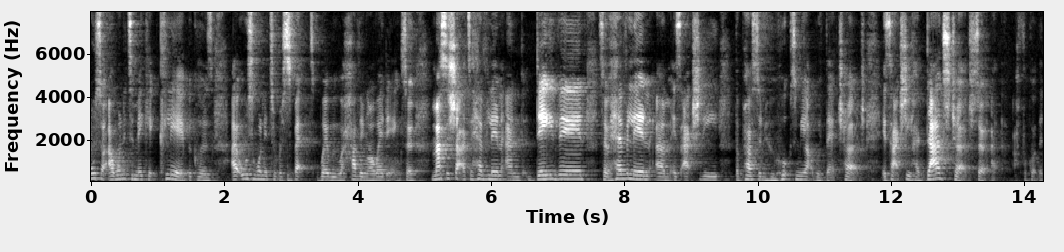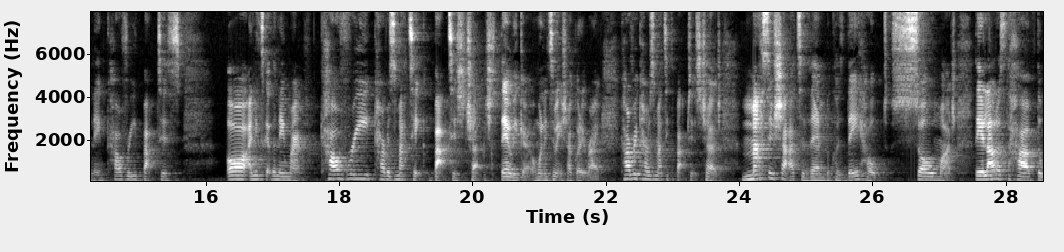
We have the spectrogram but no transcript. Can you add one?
also I wanted to make it clear because I also wanted to respect where we were having our wedding. So massive shout out to Hevelyn and David. So Hevelyn um, is actually the person who hooked me up with their church. It's actually her dad's church. So I, I forgot the name, Calvary Baptist. Oh, I need to get the name right. Calvary Charismatic Baptist Church. There we go. I wanted to make sure I got it right. Calvary Charismatic Baptist Church. Massive shout out to them because they helped so much. They allowed us to have the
